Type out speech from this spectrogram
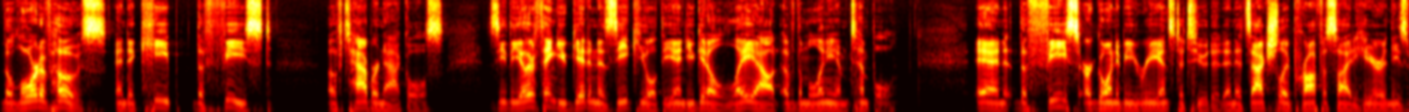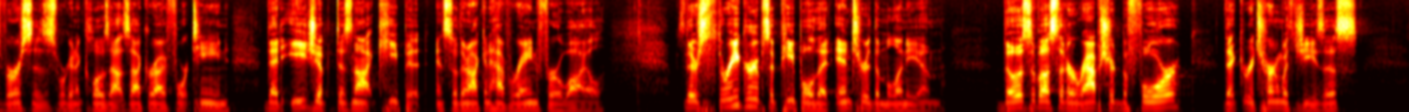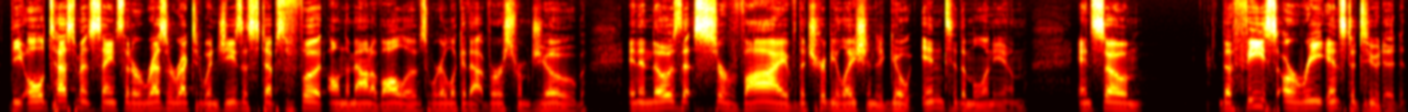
the Lord of hosts, and to keep the feast of tabernacles. See, the other thing you get in Ezekiel at the end, you get a layout of the Millennium Temple. And the feasts are going to be reinstituted. And it's actually prophesied here in these verses. We're going to close out Zechariah 14 that Egypt does not keep it. And so they're not going to have rain for a while. So there's three groups of people that enter the millennium those of us that are raptured before, that return with Jesus, the Old Testament saints that are resurrected when Jesus steps foot on the Mount of Olives. We're going to look at that verse from Job. And then those that survive the tribulation to go into the millennium. And so um, the feasts are reinstituted.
